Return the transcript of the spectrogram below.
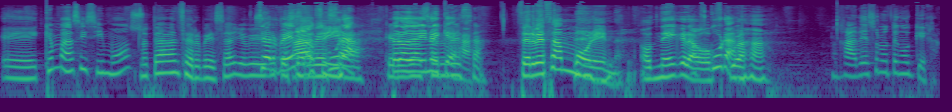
Eh, ¿Qué más hicimos? ¿No te daban cerveza? Yo Cerveza, Ah, sí. pura, pero de ahí no hay cerveza. queja. Cerveza morena, o negra, Oscura. o Ajá. Ajá, de eso no tengo queja.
